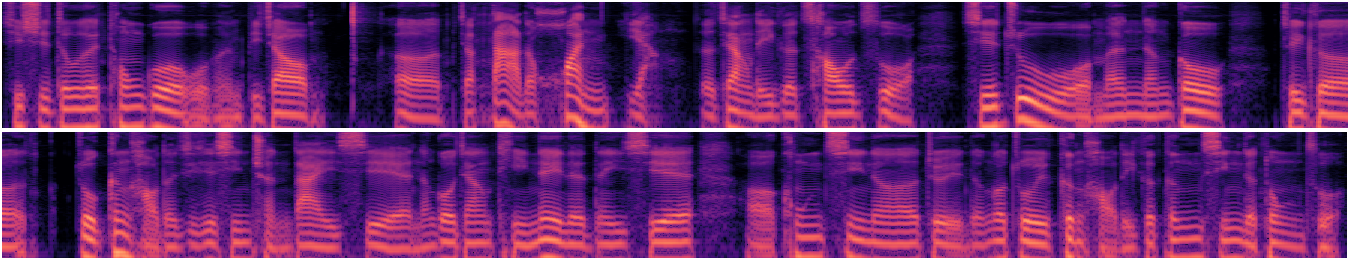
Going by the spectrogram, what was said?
其实都会通过我们比较。呃，比较大的换氧的这样的一个操作，协助我们能够这个做更好的这些新陈代谢，能够将体内的那一些呃空气呢，就能够作为更好的一个更新的动作。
